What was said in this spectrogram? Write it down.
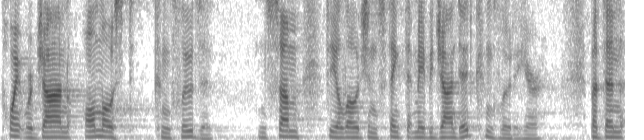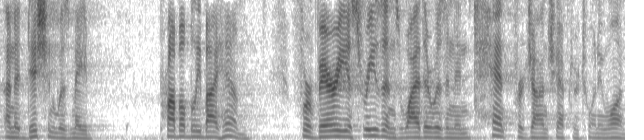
point where John almost concludes it. And some theologians think that maybe John did conclude it here. But then an addition was made, probably by him, for various reasons why there was an intent for John chapter 21.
